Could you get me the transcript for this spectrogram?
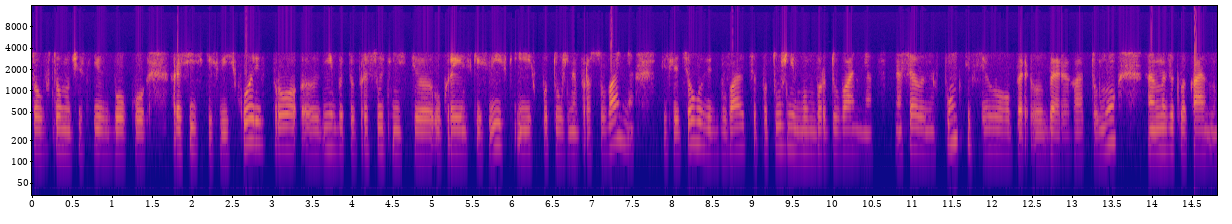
в тому числі з боку російських військових про нібито присутність українських військ і їх потужне просування. Після цього відбуваються потужні бомбардування населених пунктів лівого бер- берега. Тому ми закликаємо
